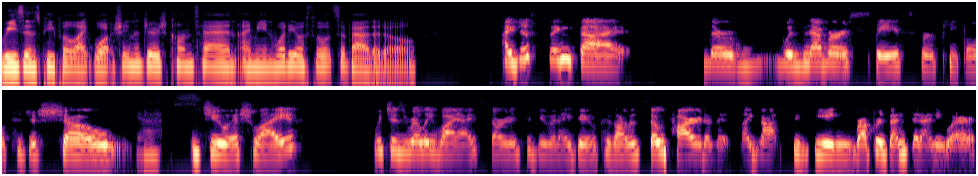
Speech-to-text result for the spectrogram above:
reasons people like watching the Jewish content? I mean, what are your thoughts about it all? I just think that there was never a space for people to just show yes. Jewish life which is really why I started to do what I do because I was so tired of it like not being represented anywhere.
